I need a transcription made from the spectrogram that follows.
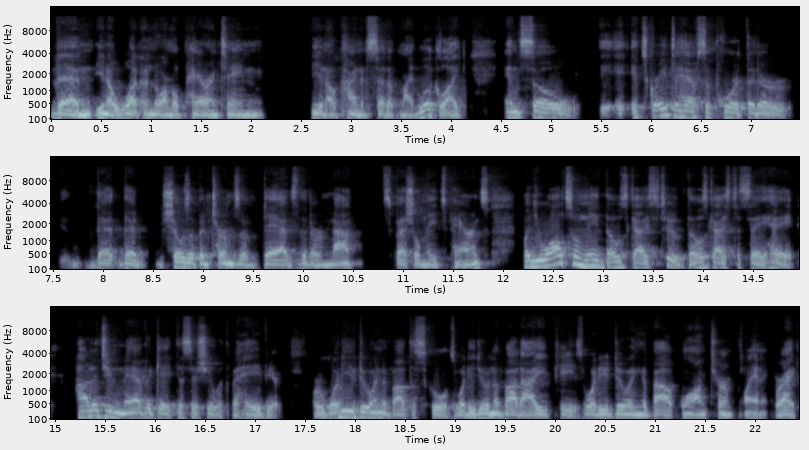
than you know what a normal parenting you know kind of setup might look like and so it's great to have support that are that that shows up in terms of dads that are not special needs parents but you also need those guys too those guys to say hey how did you navigate this issue with behavior? Or what are you doing about the schools? What are you doing about ieps what are you doing about long-term planning? Right?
